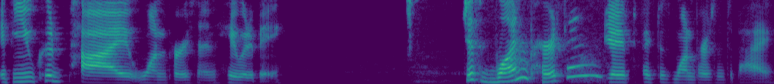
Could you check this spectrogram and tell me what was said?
if you could pie one person, who would it be? Just one person? Yeah, you have to pick just one person to pie.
